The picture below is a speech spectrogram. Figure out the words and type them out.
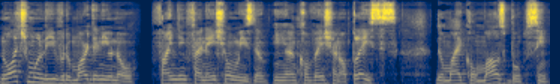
No ótimo livro More Than You Know, Finding Financial Wisdom in Unconventional Places, do Michael Mausbu, sim,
